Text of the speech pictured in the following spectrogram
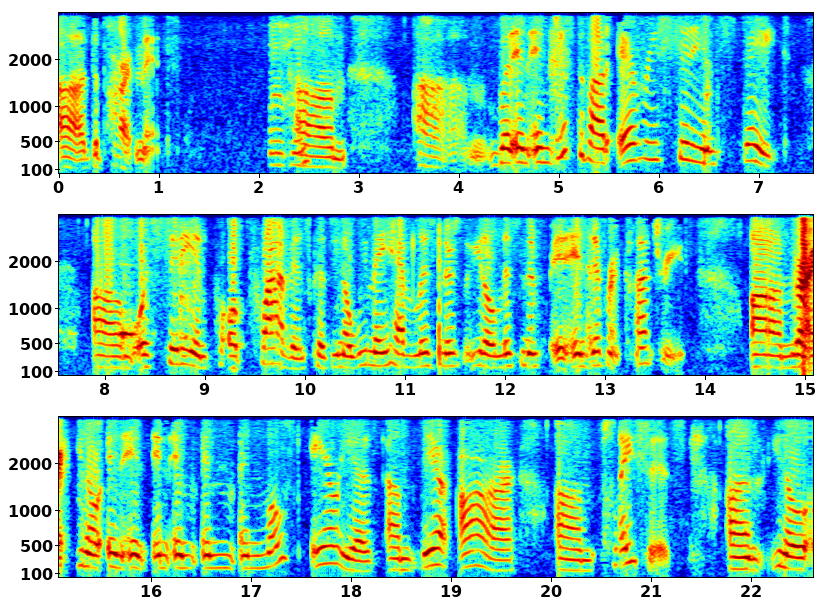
uh, department. Mm-hmm. Um, um, but in, in just about every city and state, um, or city and or province, because you know we may have listeners, you know, listening in, in different countries. Um, right. You know, in in in in, in, in most areas, um, there are um, places um, you know,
